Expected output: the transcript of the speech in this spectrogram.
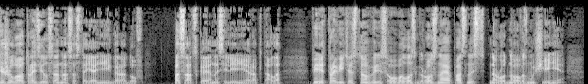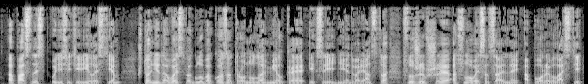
тяжело отразился на состоянии городов. Посадское население роптало, перед правительством вырисовывалась грозная опасность народного возмущения. Опасность удесятерилась тем, что недовольство глубоко затронуло мелкое и среднее дворянство, служившее основой социальной опоры власти.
